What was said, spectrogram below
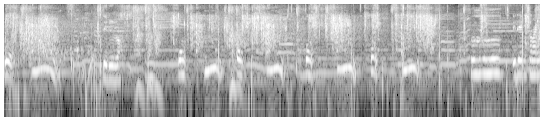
ポン。うん。してるな。うん。ポン。うん。ポン。うん。ポン。うん。ポン。うん。ふふふ。エデンじゃないよ。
